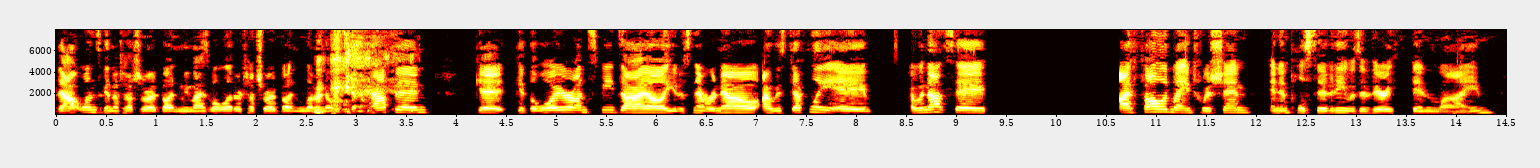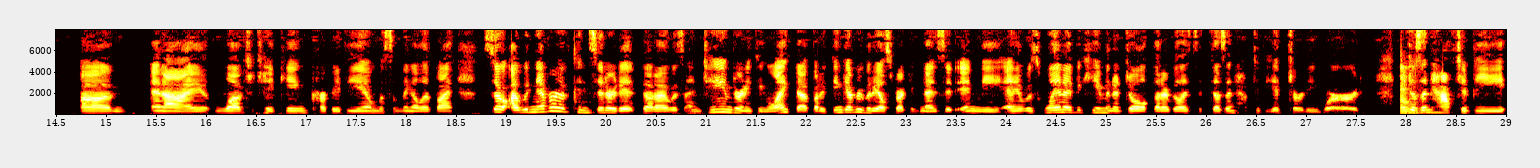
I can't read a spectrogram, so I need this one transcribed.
that one's going to touch the red button. We might as well let her touch the red button, let her know what's going to happen. Get get the lawyer on speed dial. You just never know. I was definitely a, I would not say I followed my intuition, and impulsivity was a very thin line. Um, and I loved taking carpe diem was something I lived by. So I would never have considered it that I was untamed or anything like that. But I think everybody else recognized it in me. And it was when I became an adult that I realized it doesn't have to be a dirty word. Oh. It doesn't have to be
